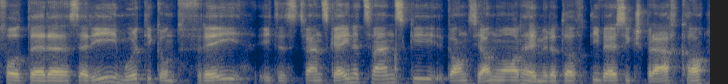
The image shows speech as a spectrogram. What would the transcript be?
von der Serie Mutig und Frei in das 2021. Ganz Januar haben wir da diverse Gespräche gehabt.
